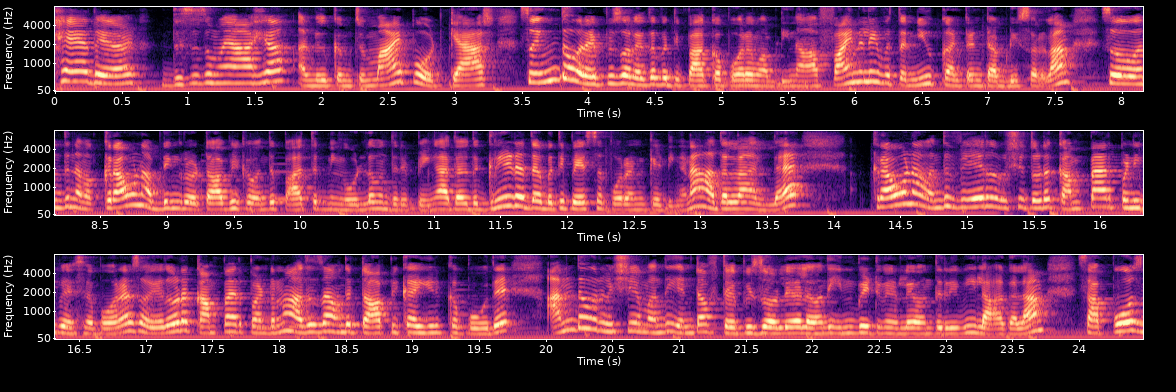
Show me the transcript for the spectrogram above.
Hey there this is Umaiya here and welcome to my podcast so இந்த ஒரு எபிசோட் எதை பற்றி பார்க்க போகிறோம் அப்படின்னா ஃபைனலி வித் நியூ கண்டென்ட் அப்படி சொல்லலாம். ஸோ வந்து நம்ம க்ரௌன் அப்படிங்கிற ஒரு டாப்பிக்கை வந்து பார்த்துட்டு நீங்கள் உள்ளே வந்திருப்பீங்க. அதாவது கிரீடத்தை பற்றி பேச போகிறேன்னு கேட்டிங்கன்னா அதெல்லாம் இல்லை. க்ரௌனை வந்து வேறு ஒரு விஷயத்தோட கம்பேர் பண்ணி பேச போகிறேன் ஸோ எதோட கம்பேர் பண்ணுறனோ அதுதான் வந்து டாப்பிக்காக இருக்க போகுது. அந்த ஒரு விஷயம் வந்து எண்ட் ஆஃப் த எபிசோட்லேயோ இல்லை வந்து இன்பிட்வீன்லேயோ வந்து ரிவீல் ஆகலாம். சப்போஸ்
